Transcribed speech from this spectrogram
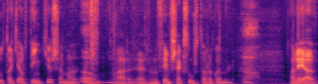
hrútagjár dingju sem var 5-6 þúsund ára gömul. Þannig að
